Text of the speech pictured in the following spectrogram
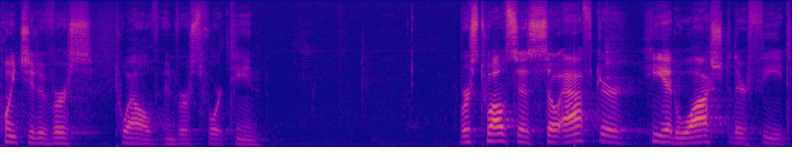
point you to verse 12 and verse 14. Verse 12 says So after he had washed their feet,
